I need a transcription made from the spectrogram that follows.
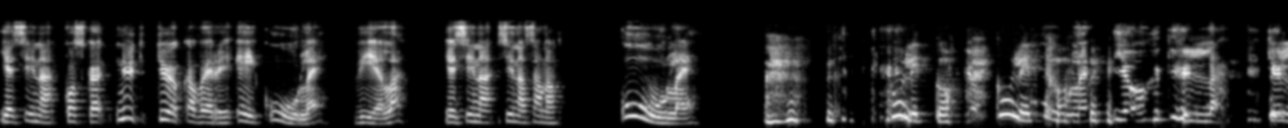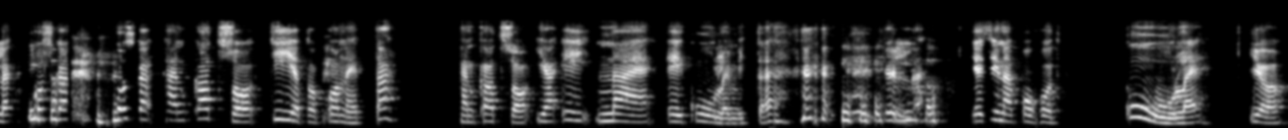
Ja sinä, koska nyt työkaveri ei kuule vielä, ja sinä, sinä sanot, kuule, Kuulitko? Kuulitko? kuule. Joo, kyllä, kyllä. Koska, koska hän katsoo tietokonetta, hän katsoo ja ei näe, ei kuule mitään. Kyllä. Ja sinä puhut, kuule, joo,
